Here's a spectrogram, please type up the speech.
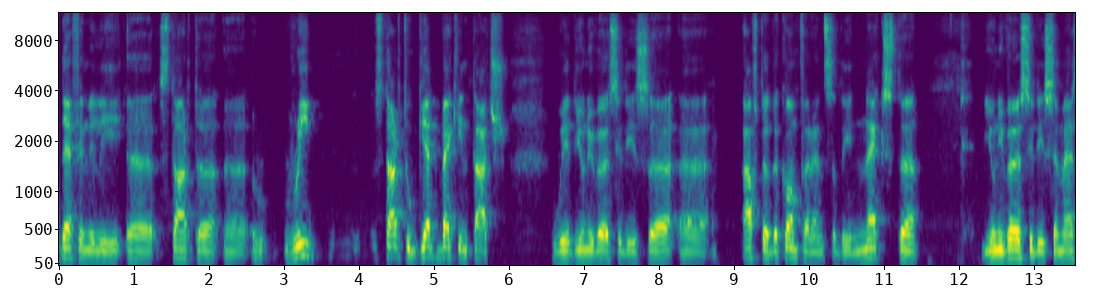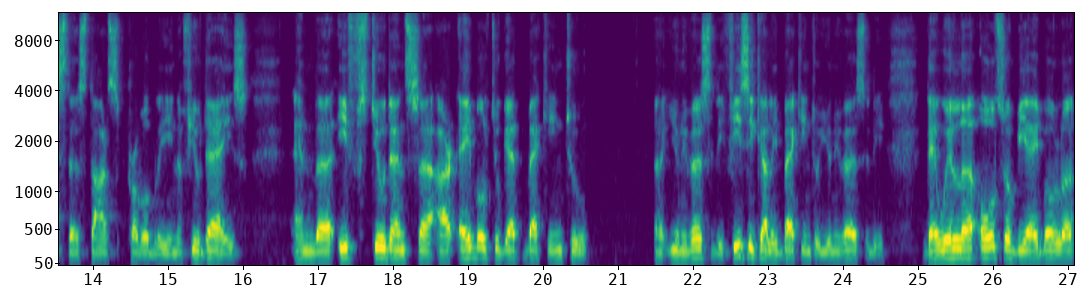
definitely start read start to get back in touch with universities uh, uh, after the conference. The next uh, university semester starts probably in a few days. And uh, if students uh, are able to get back into uh, university, physically back into university, they will uh, also be able uh,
